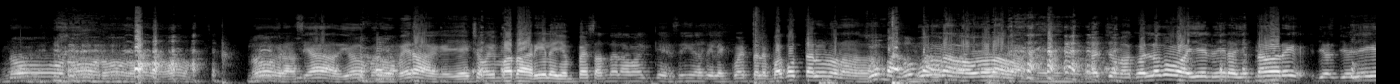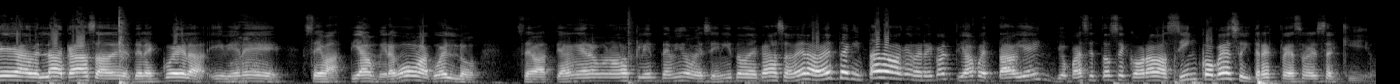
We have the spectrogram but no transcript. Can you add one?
No, no, no, no, no. No, gracias a Dios, pero mira, que yo he hecho mis matariles, yo empezando en la marquesina, si les cuento, les voy a contar uno nada más. Zumba, zumba, Uno nada más, uno nada más. Nacho, me acuerdo como ayer, mira, yo estaba, yo, yo llegué a ver la casa de, de la escuela y viene Sebastián, mira cómo me acuerdo. Sebastián era uno de los clientes míos, vecinito de casa. Mira, vente Quintana para que me recorte. Ya, pues está bien. Yo para ese entonces cobraba 5 pesos y 3 pesos el cerquillo.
